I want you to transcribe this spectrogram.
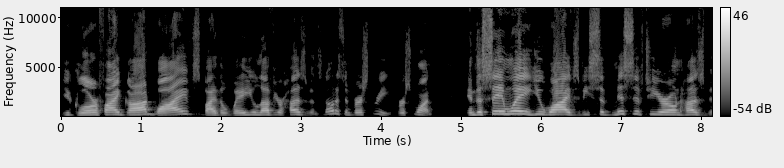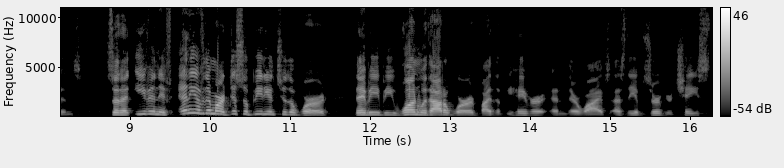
you glorify God, wives, by the way you love your husbands. Notice in verse 3, verse 1. In the same way, you wives, be submissive to your own husbands, so that even if any of them are disobedient to the word, they may be won without a word by the behavior and their wives, as they observe your chaste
